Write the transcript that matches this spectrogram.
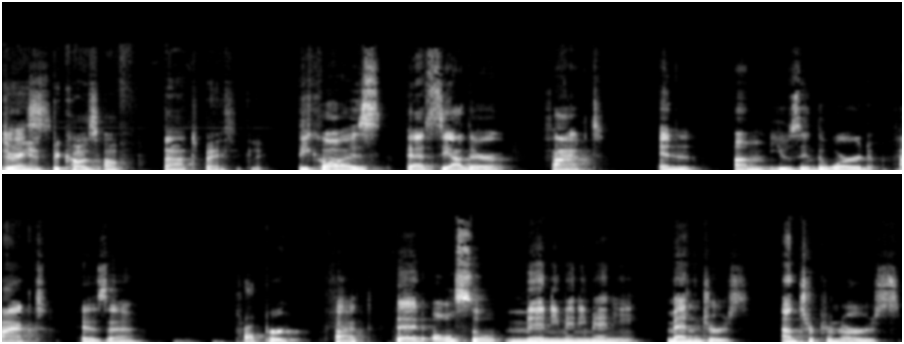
doing yes. it because of that, basically. Because that's the other fact and I'm um, using the word fact as a proper fact, that also many, many, many managers, entrepreneurs,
